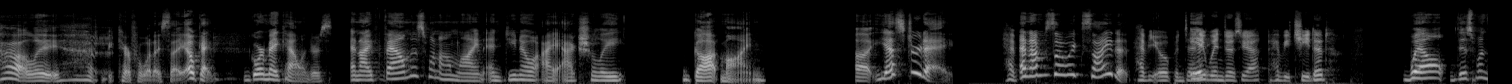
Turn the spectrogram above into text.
Golly, be careful what I say. Okay, gourmet calendars. And I found this one online, and you know, I actually got mine uh, yesterday. Have, and I'm so excited. Have you opened any it, windows yet? Have you cheated? Well, this one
